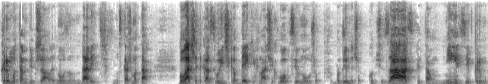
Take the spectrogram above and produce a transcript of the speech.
Криму там віджали. Ну, навіть, ну скажімо так. Була ще така звичка в деяких наших хлопців, ну, щоб будиночок конче заспі, там, в Ніці і в Криму.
